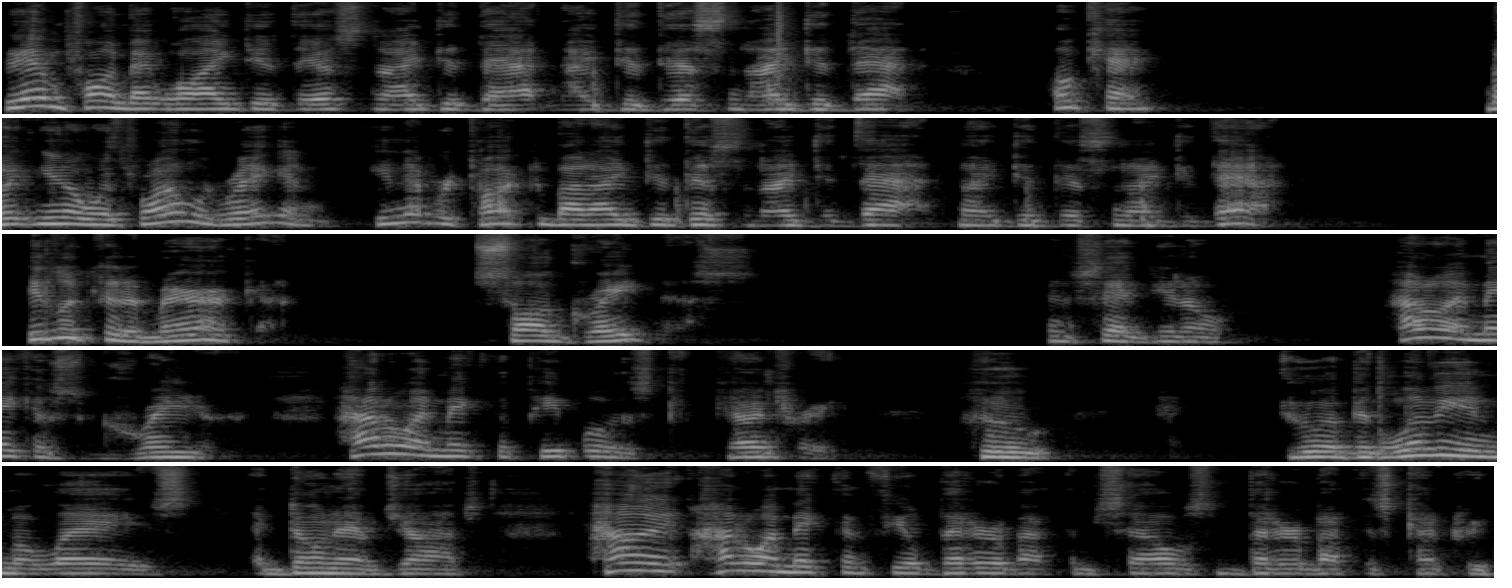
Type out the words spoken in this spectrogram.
We haven't fallen back, well, I did this and I did that and I did this and I did that. Okay. But, you know, with Ronald Reagan, he never talked about I did this and I did that and I did this and I did that. He looked at America, saw greatness, and said, you know, how do I make us greater? How do I make the people of this country who who have been living in malaise and don't have jobs, how, how do I make them feel better about themselves and better about this country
